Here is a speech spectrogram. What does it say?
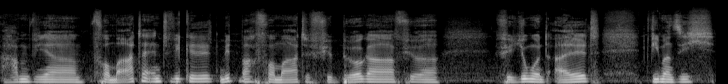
haben wir Formate entwickelt, Mitmachformate für Bürger, für, für Jung und Alt, wie man sich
